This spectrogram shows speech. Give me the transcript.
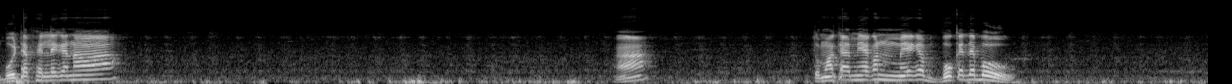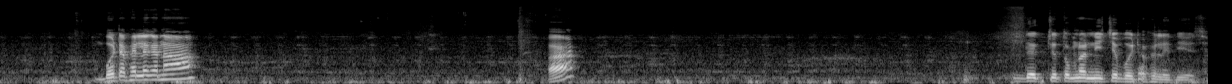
বইটা ফেললে কেন? হ্যাঁ? তোমাকে আমি এখন মেয়েকে বকে দেব। বইটা ফেললে কেন? হ্যাঁ? দেখছ তোমরা নিচে বইটা ফেলে দিয়েছে।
